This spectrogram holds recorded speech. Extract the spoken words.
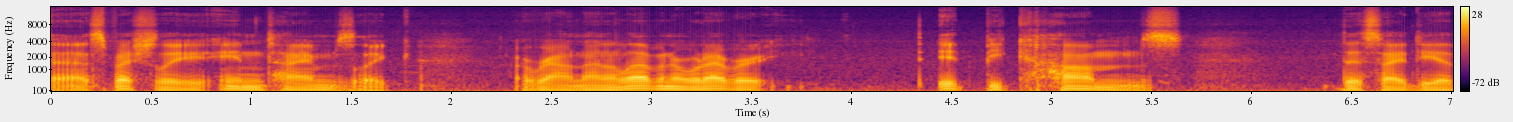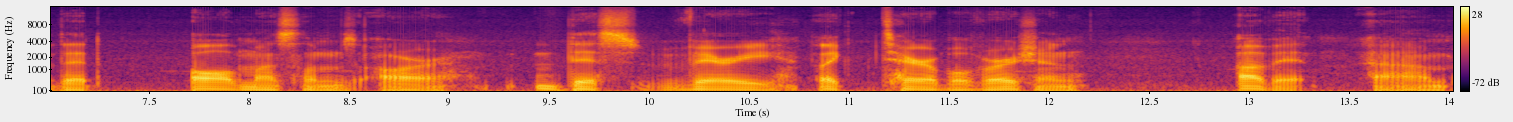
uh, especially in times like around 9/11 or whatever, it becomes this idea that all Muslims are this very like terrible version of it, um,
